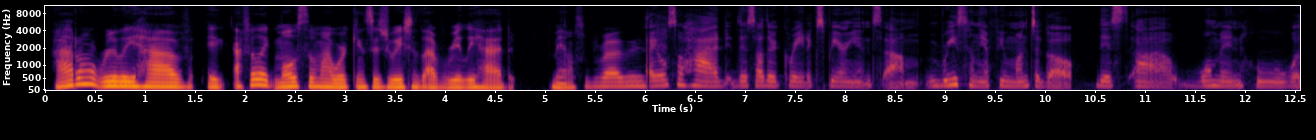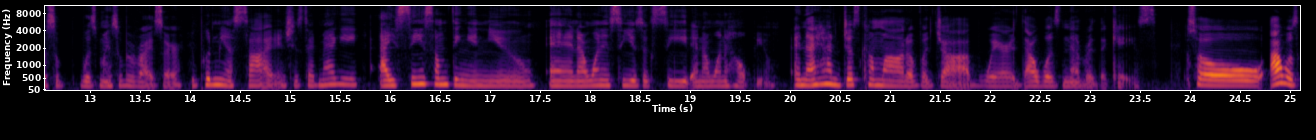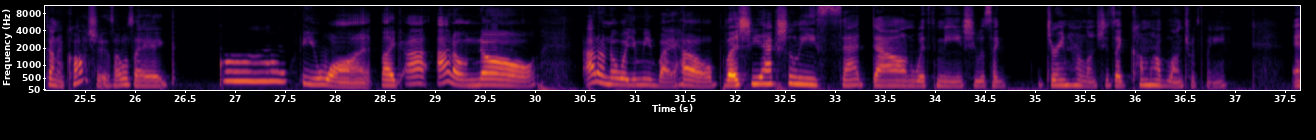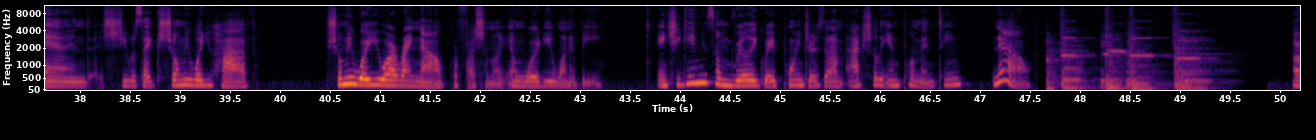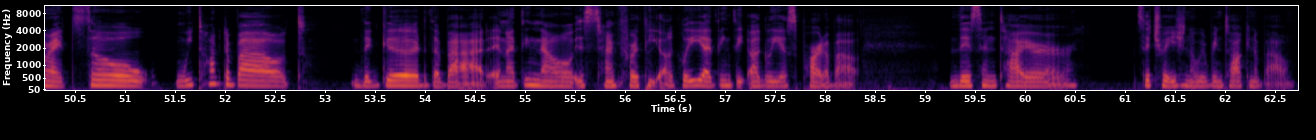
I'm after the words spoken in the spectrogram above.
I don't really have a, I feel like most of my working situations I've really had male supervisors. I also had this other great experience um, recently a few months ago. This uh, woman who was was my supervisor she put me aside and she said maggie i see something in you and i want to see you succeed and i want to help you. And i had just come out of a job where that was never the case. So i was kind of cautious. I was like girl what do you want? Like i i don't know. I don't know what you mean by help but she actually sat down with me. She was like during her lunch she's like come have lunch with me and she was like show me what you have show me where you are right now professionally and where do you want to be. And she gave me some really great pointers that I'm actually implementing now. All right, so we talked about the good, the bad, and I think now it's time for the ugly. I think the ugliest part about this entire situation that we've been talking about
